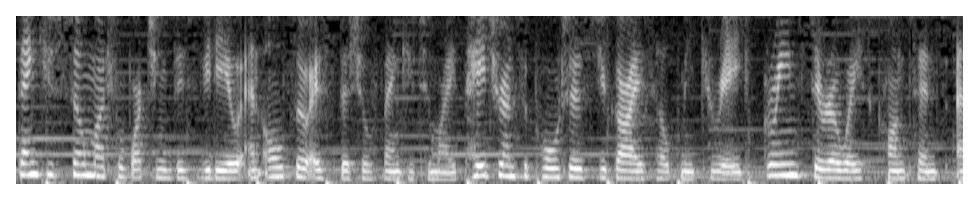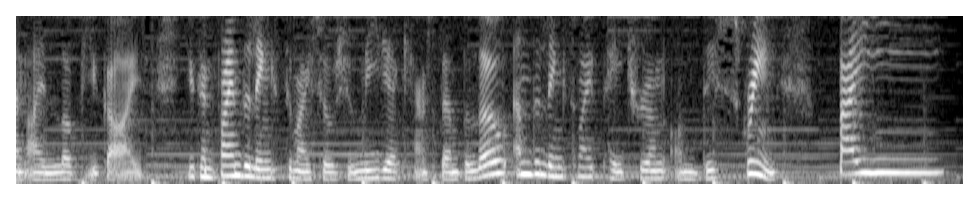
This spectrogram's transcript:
Thank you so much for watching this video and also a special thank you to my Patreon supporters. You guys help me create green zero waste contents and I love you guys. You can find the links to my social media accounts down below and the link to my Patreon on this screen. Bye!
